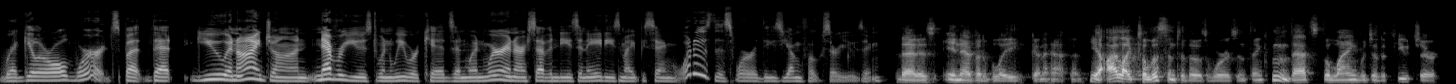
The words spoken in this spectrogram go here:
regular old words, but that you and I, John, never used when we were kids. And when we're in our 70s and 80s, might be saying, What is this word these young folks are using? that is inevitably going to happen yeah i like to listen to those words and think hmm that's the language of the future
